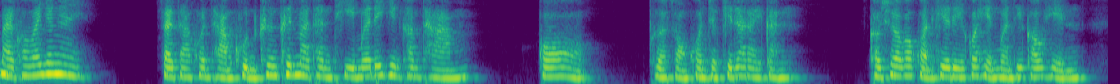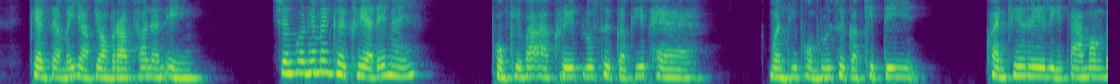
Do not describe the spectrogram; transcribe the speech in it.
หมายความว่ายังไง สายตาคนถามขุนขึ้นขึ้นมาทันทีเมื่อได้ยินคำถาม ก็เผื่อสองคนจะคิดอะไรกัน เขาเชื่อว่าขวัญคีรีก็เห็นเหมือนที่เขาเห็น พียงแต่ไม่อยากยอมรับเท่านั้นเองช่วยพูดให้มันเคลียร์ได้ไหม ผมคิดว่าอาคริสรู้สึกกับพี่แพร เหมือนที่ผมรู้สึกกับคิตตี้ขวัญคีรีหลีตามองใบ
